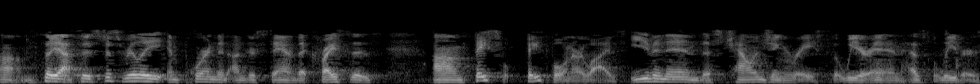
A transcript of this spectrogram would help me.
um, so yeah, so it's just really important to understand that Christ is um, faithful, faithful in our lives, even in this challenging race that we are in as believers.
